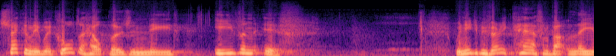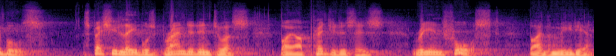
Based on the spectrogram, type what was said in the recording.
Secondly, we're called to help those in need, even if. We need to be very careful about labels, especially labels branded into us by our prejudices reinforced by the media.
